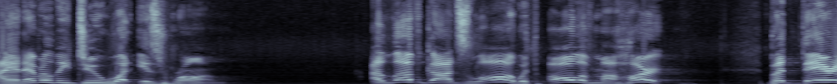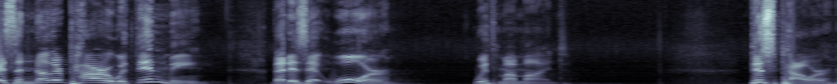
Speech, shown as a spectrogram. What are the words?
I inevitably do what is wrong. I love God's law with all of my heart, but there is another power within me that is at war with my mind. This power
